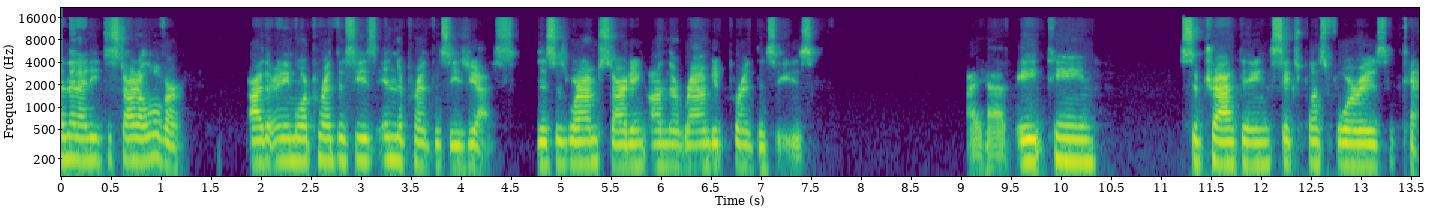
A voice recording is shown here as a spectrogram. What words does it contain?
And then I need to start all over. Are there any more parentheses in the parentheses? Yes. This is where I'm starting on the rounded parentheses. I have 18, subtracting 6 plus 4 is 10.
